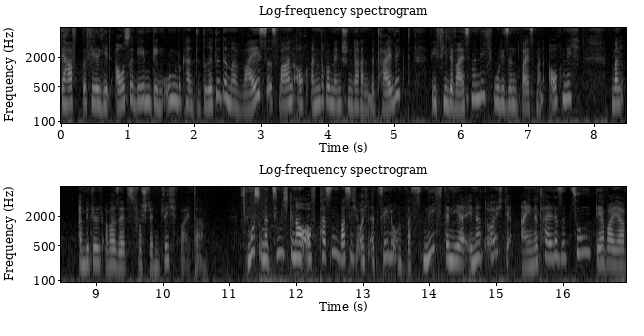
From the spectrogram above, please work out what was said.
Der Haftbefehl geht außerdem gegen unbekannte Dritte, denn man weiß, es waren auch andere Menschen daran beteiligt. Wie viele weiß man nicht, wo die sind, weiß man auch nicht. Man ermittelt aber selbstverständlich weiter. Ich muss immer ziemlich genau aufpassen, was ich euch erzähle und was nicht, denn ihr erinnert euch, der eine Teil der Sitzung, der war ja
